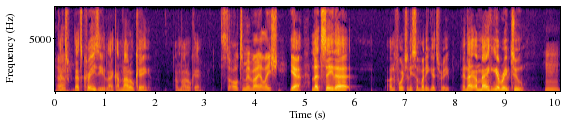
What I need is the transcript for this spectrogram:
Yeah. That's that's crazy. Like I'm not okay. I'm not okay. it's the ultimate violation. Yeah. Let's say that unfortunately somebody gets raped, and that, a man can get raped too. Mm.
